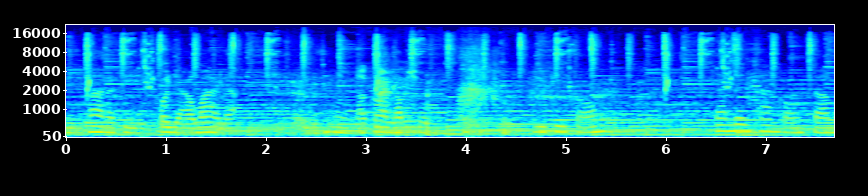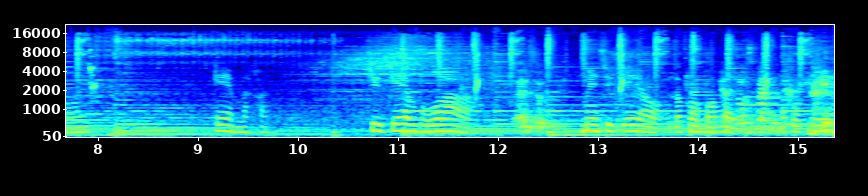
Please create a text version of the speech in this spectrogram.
14-15นาทีก็ยาวมากแล้วแล้วก็รับชม EP สองการเดินทางของสาวน้อย แก้มนะคะ ชื่อแก้มเพราะว่าแม่ชื่อแก้ว แล้วก็กอไก่แล้วก็แก้ม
